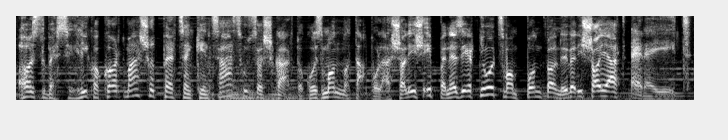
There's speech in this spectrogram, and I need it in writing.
Azt beszélik, a kart másodpercenként 120-as kárt okoz manna tápolással, és éppen ezért 80 ponttal növeli saját erejét.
